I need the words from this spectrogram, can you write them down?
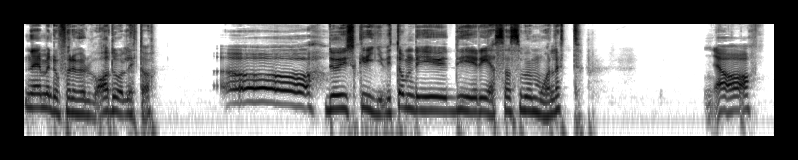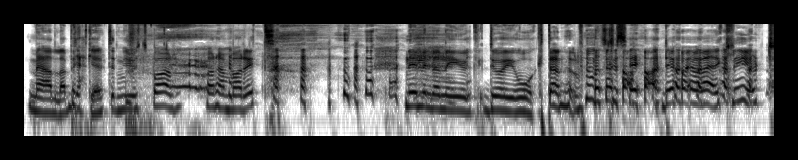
Nej, men då får det väl vara dåligt då. Åh, Du har ju skrivit om det, är ju, det är resan som är målet. ja, Med alla böcker. jättenjutbar har den varit. Nej men den är ju, du har ju åkt den eller vad man ska säga. ja, det har jag verkligen gjort.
